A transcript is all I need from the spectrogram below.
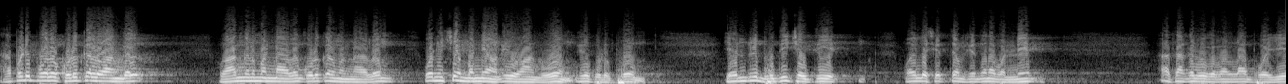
அப்படி போல் கொடுக்கல் வாங்கல் வாங்கணுமன்னாலும் கொடுக்கணுமன்னாலும் ஒரு நிச்சயம் பண்ணி ஆகணும். இது வாங்குவோம் இது கொடுப்போம். என்று புத்தி சக்தி முதல்ல சித்தம் சிந்தனை பண்ணி அஹ், போய்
